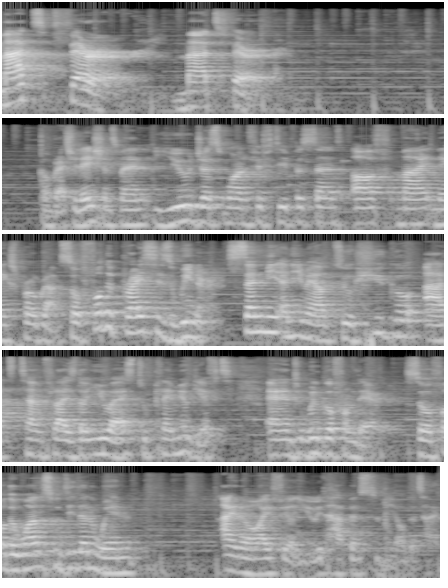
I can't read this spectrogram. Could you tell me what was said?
Matt Ferrer. Matt Ferrer. Congratulations, man. You just won 50% off my next program. So for the prizes winner, send me an email to hugo at timeflies.us to claim your gift and we'll go from there. So for the ones who didn't win, I know, I feel you. It happens to me all the time.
